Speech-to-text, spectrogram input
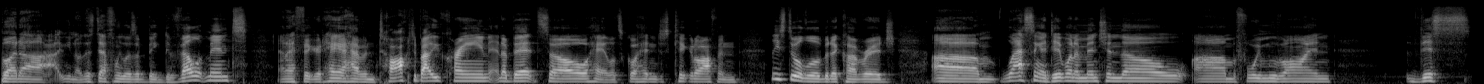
But uh, you know, this definitely was a big development, and I figured, hey, I haven't talked about Ukraine in a bit, so hey, let's go ahead and just kick it off and at least do a little bit of coverage. Um, last thing I did want to mention, though, um, before we move on, this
